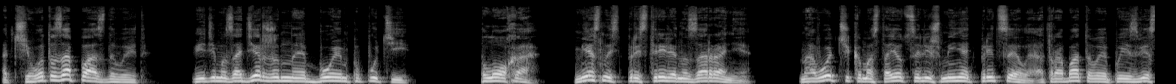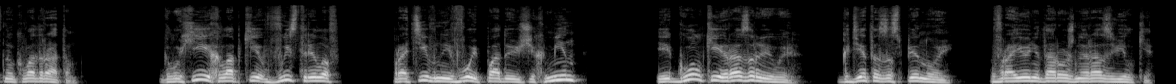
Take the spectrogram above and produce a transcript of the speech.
от чего-то запаздывает видимо, задержанная боем по пути. Плохо. Местность пристрелена заранее. Наводчикам остается лишь менять прицелы, отрабатывая по известным квадратам. Глухие хлопки выстрелов, противный вой падающих мин и гулкие разрывы где-то за спиной, в районе дорожной развилки.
